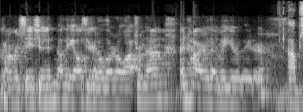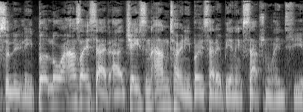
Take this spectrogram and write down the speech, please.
conversation. If nothing else you're going to learn a lot from them and hire them a year later. Absolutely. But laura as i said uh, jason and tony both said it'd be an exceptional interview.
